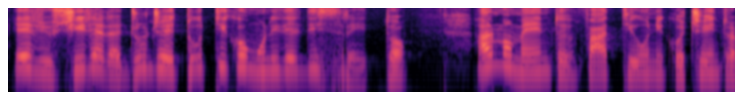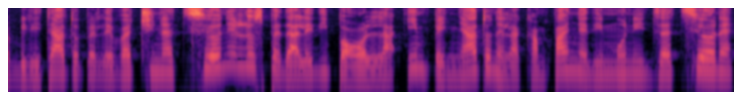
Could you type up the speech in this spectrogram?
e riuscire a raggiungere tutti i comuni del distretto. Al momento, infatti, unico centro abilitato per le vaccinazioni è l'ospedale di Polla, impegnato nella campagna di immunizzazione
